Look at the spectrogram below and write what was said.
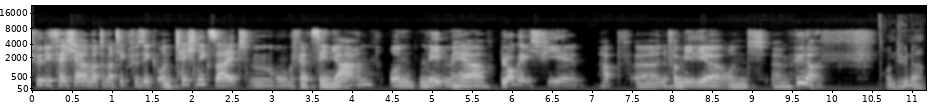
für die Fächer Mathematik, Physik und Technik seit mh, hm, ungefähr zehn Jahren und nebenher blogge ich viel, habe äh, eine Familie und ähm, Hühner. Und Hühner,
